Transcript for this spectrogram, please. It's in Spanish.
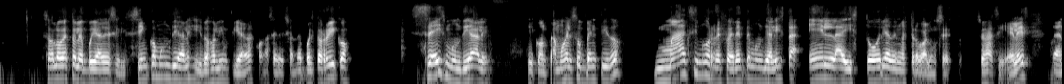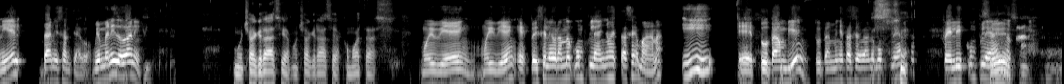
Solo esto les voy a decir. Cinco mundiales y dos olimpiadas con la selección de Puerto Rico. Seis mundiales, si contamos el sub-22, máximo referente mundialista en la historia de nuestro baloncesto. Eso es así. Él es Daniel Dani Santiago. Bienvenido, Dani. Muchas gracias, muchas gracias. ¿Cómo estás? Muy bien, muy bien. Estoy celebrando cumpleaños esta semana y eh, tú también, tú también estás celebrando cumpleaños. Feliz cumpleaños.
